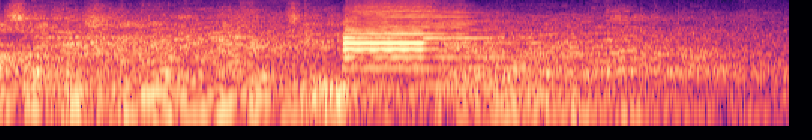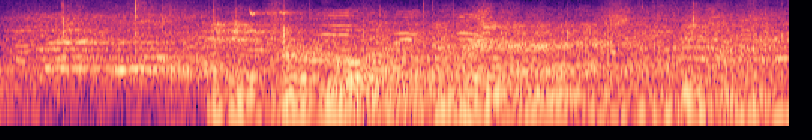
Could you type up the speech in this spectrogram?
Also in for screen over number two, Sarah Warner. And in for Roller, number 11, Ashton Beamer.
